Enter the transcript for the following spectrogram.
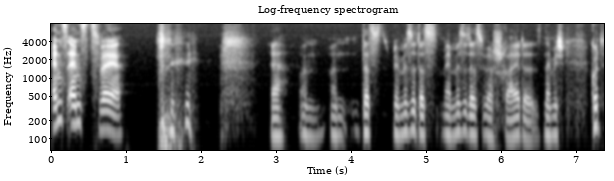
Ens Ens 2. Ja, und, und das, wir müssen das, wir müssen das überschreiten. Nämlich, gut,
